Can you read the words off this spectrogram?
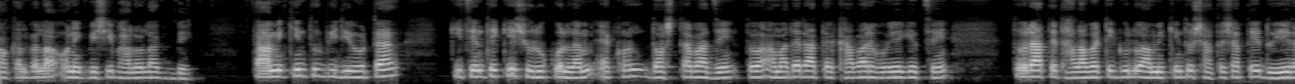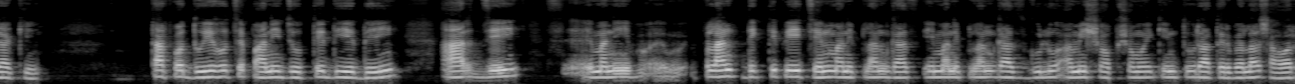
সকালবেলা অনেক বেশি ভালো লাগবে। তা আমি কিন্তু ভিডিওটা কিচেন থেকে শুরু করলাম। এখন দশটা বাজে, তো আমাদের রাতের খাবার হয়ে গেছে। তো রাতে থালাবাটিগুলো আমি কিন্তু সাথে সাথে ধুয়ে রাখি। তারপর ধুয়ে হচ্ছে পানি জোতে দিয়ে দেই। আর যেই মানে প্লান্ট দেখতে পেয়েছেন, মানি প্লান্ট গাছ, এই মানি প্লান্ট গাছগুলো আমি সব সময় কিন্তু রাতের বেলা শাওয়ার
